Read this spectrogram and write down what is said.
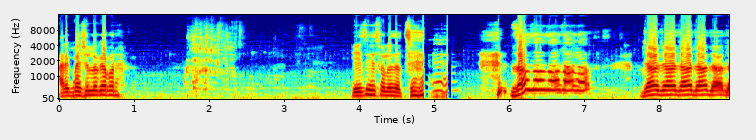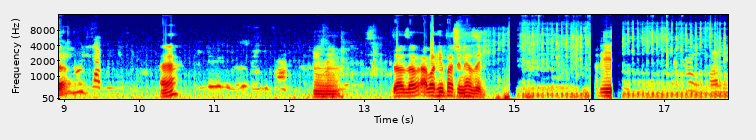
আরেক ভাইসের লোক আবার। এই যে চলে যাচ্ছে। যাও যাও যাও যাও যাও। যাও যাও যাও যাও যাও যাও। হ্যাঁ? হুম। যাও যাও আবার হি পাশে নিয়ে যাই। পানি।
